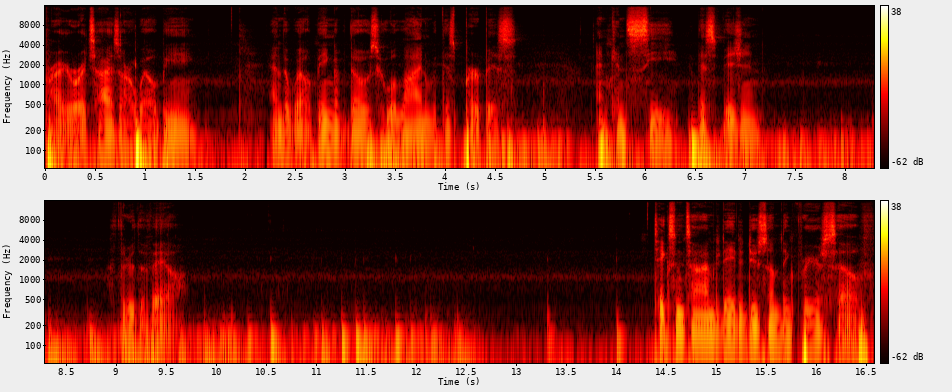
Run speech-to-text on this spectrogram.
prioritize our well being and the well being of those who align with this purpose and can see this vision through the veil. Take some time today to do something for yourself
